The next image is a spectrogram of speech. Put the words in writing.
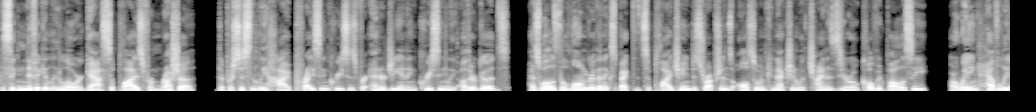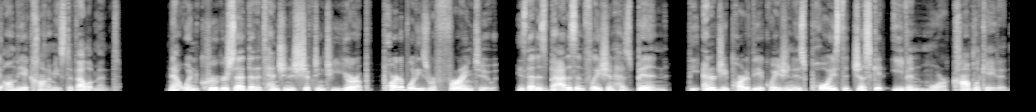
the significantly lower gas supplies from Russia, the persistently high price increases for energy and increasingly other goods, as well as the longer than expected supply chain disruptions also in connection with China's zero COVID policy, are weighing heavily on the economy's development. Now, when Kruger said that attention is shifting to Europe, part of what he's referring to is that as bad as inflation has been, the energy part of the equation is poised to just get even more complicated.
